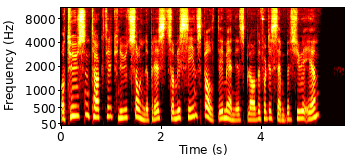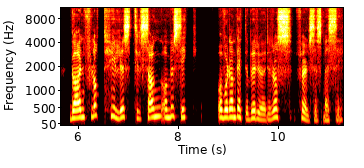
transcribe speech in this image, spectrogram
Og tusen takk til Knut Sogneprest som i sin spalte i Menighetsbladet for desember 21 ga en flott hyllest til sang og musikk og hvordan dette berører oss følelsesmessig.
